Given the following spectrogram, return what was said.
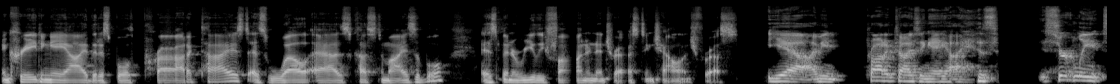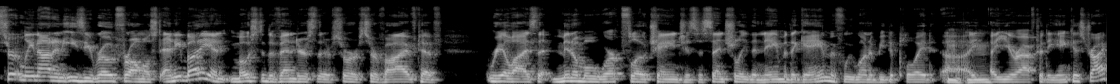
and creating AI that is both productized as well as customizable has been a really fun and interesting challenge for us. Yeah. I mean, productizing AI is certainly certainly not an easy road for almost anybody and most of the vendors that have sort of survived have realized that minimal workflow change is essentially the name of the game if we want to be deployed uh, mm-hmm. a, a, year after the ink is dry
